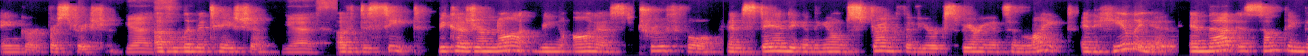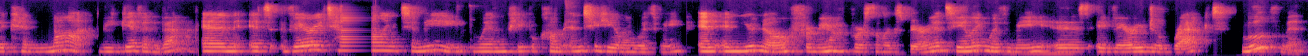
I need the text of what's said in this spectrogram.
anger, frustration, yes. of limitation, yes, of deceit, because you're not being honest, truthful, and standing in the own strength of your experience and light and healing it. And that is something that cannot be given back. And it's very telling to me when people come into healing with me. And, and you know from your personal experience, healing with me is a very direct movement.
